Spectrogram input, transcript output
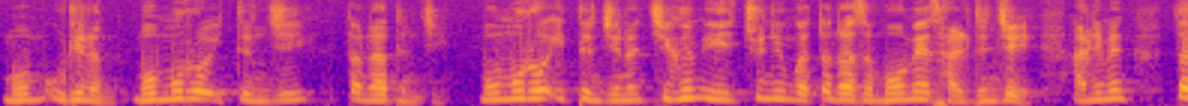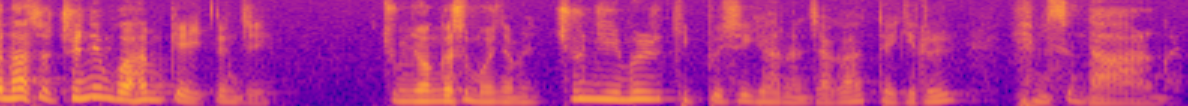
몸, 우리는 몸으로 있든지 떠나든지 몸으로 있든지는 지금 이 주님과 떠나서 몸에 살든지 아니면 떠나서 주님과 함께 있든지 중요한 것은 뭐냐면 주님을 기쁘시게 하는 자가 되기를 힘쓴다는 거예요.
